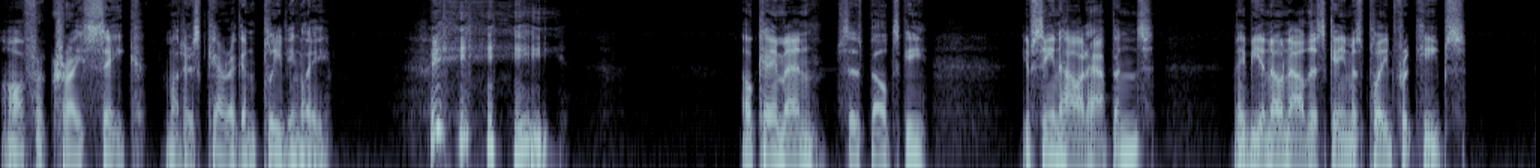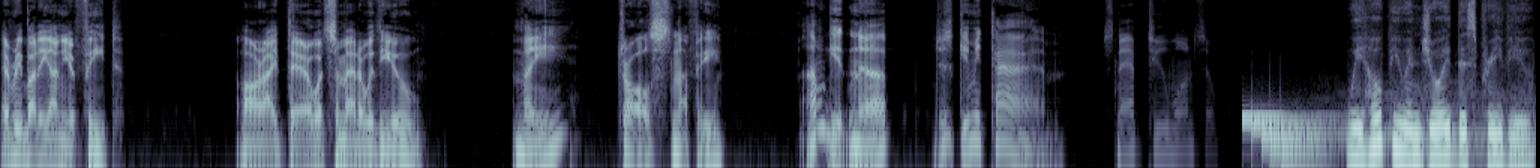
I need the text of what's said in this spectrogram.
Oh, for Christ's sake, mutters Kerrigan pleadingly. Okay, men, says Beltsky. You've seen how it happens. Maybe you know now this game is played for keeps. Everybody on your feet. All right, there, what's the matter with you? Me? drawls Snuffy. I'm getting up. Just give me time. Snap two. We hope you enjoyed this preview.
